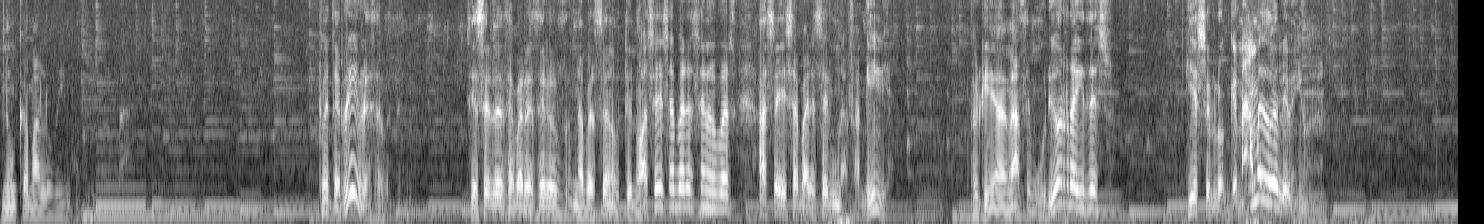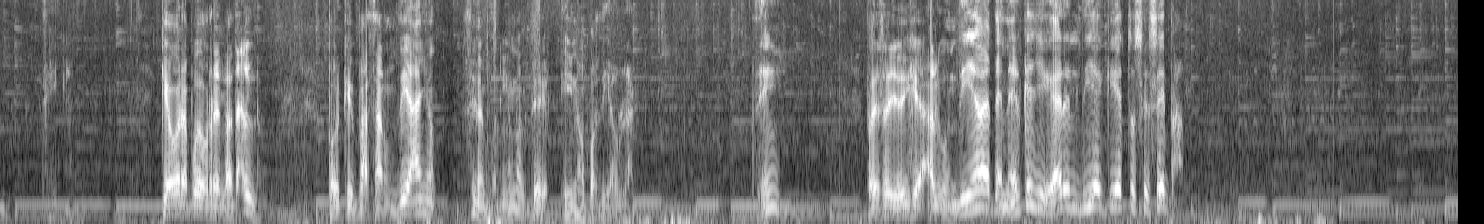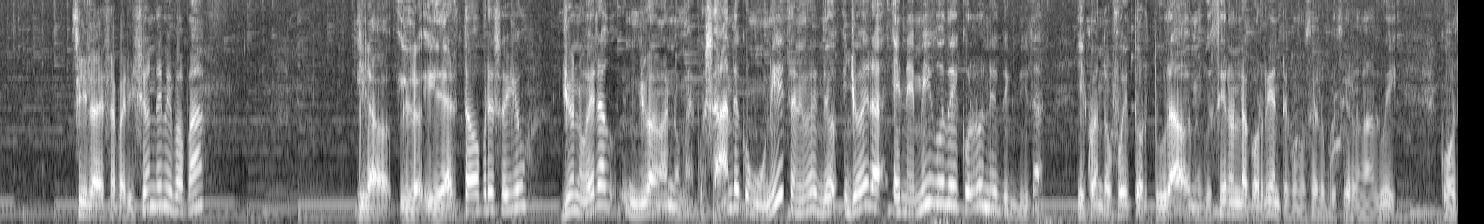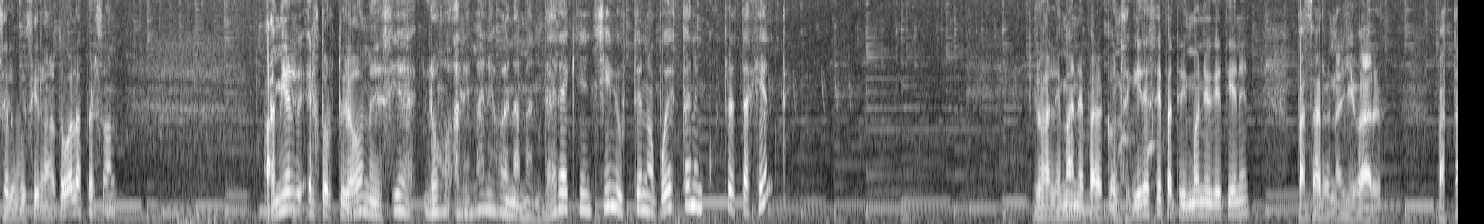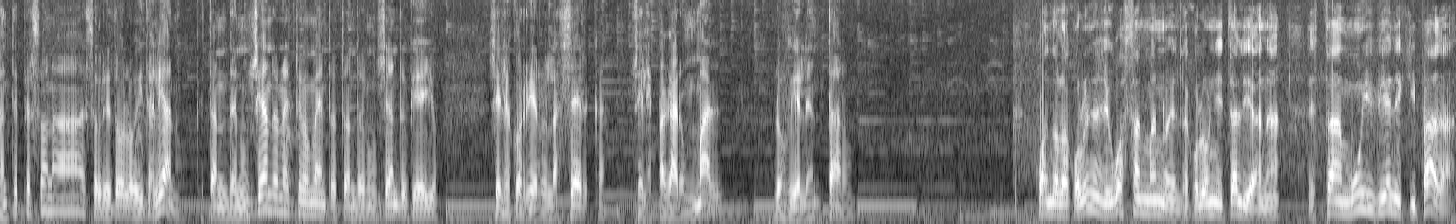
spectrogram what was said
Nunca más lo vimos. Fue terrible esa cuestión. Si hace desaparecer una persona, usted no hace desaparecer una persona, hace desaparecer una familia. Porque mi mamá se murió a raíz de eso. Y eso es lo que más me duele a mí. Sí. Que ahora puedo relatarlo. Porque pasaron 10 años, se me ponía mal y no podía hablar. Sí. Por eso yo dije, algún día va a tener que llegar el día que esto se sepa. Si la desaparición de mi papá y, de haber estado preso yo, yo no era, yo no me acusaban de comunista, ni- yo, era enemigo de Colonia Dignidad. Y cuando fui torturado y me pusieron la corriente, como se lo pusieron a Luis, como se lo pusieron a todas las personas, a mí el torturador me decía, los alemanes van a mandar aquí en Chile, usted no puede estar en contra de esta gente. Los alemanes para conseguir ese patrimonio que tienen pasaron a llevar bastantes personas, sobre todo los italianos, que están denunciando en este momento, están denunciando que ellos se les corrieron las cercas, se les pagaron mal, los violentaron. Cuando la colonia llegó a San Manuel, la colonia italiana, estaba muy bien equipada.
